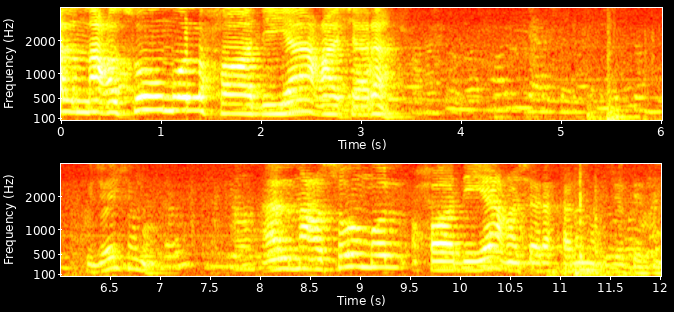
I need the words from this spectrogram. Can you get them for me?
المعصوم الحادية عشرة كجاي شمال المعصوم الحادية عشرة كلمة وجود يزن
